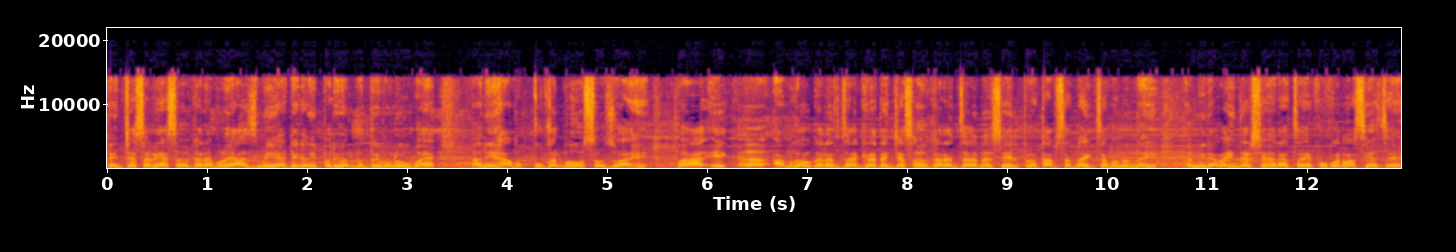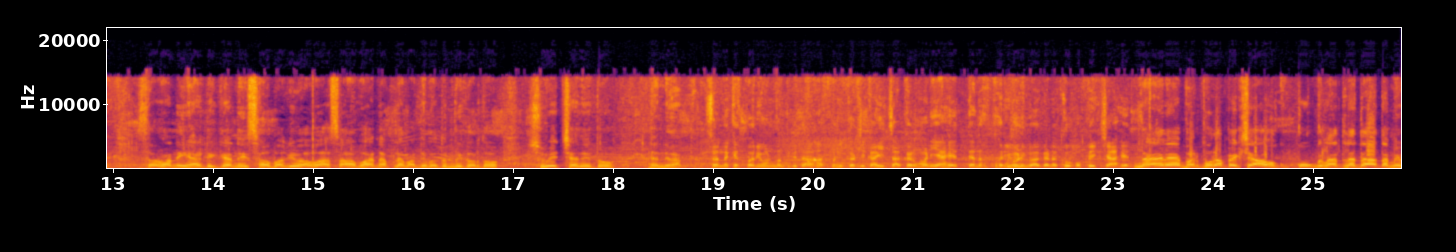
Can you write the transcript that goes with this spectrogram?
त्यांच्या सगळ्या सहकार्यामुळे आज मी या ठिकाणी परिवहन मंत्री म्हणून उभा आहे आणि हा कोकण महोत्सव जो आहे तो हा एक आमगावकरांचा किंवा त्यांच्या सहकाऱ्यांचा नसेल प्रताप सरनाईकचा म्हणून नाही मीरा भाईंदर शहराचा आहे कोकणवासियाचा आहे. सर्वांनी या ठिकाणी सहभागी व्हावं असं आवाहन आपल्या माध्यमातून मी करतो. शुभेच्छा देतो. धन्यवाद. सर नक्कीच परिवहन मंत्री तर आहात पण इकडचे काही चाकरमानी आहेत त्यांना परिवहन विभागाकडे खूप अपेक्षा आहेत. नाही नाही भरपूर अपेक्षा. अहो कोकणातल्या तर आता मी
